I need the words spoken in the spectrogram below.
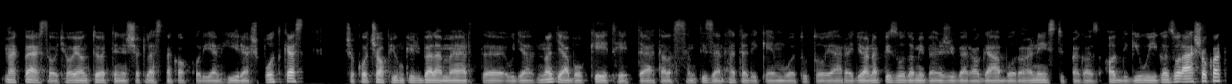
meg persze, hogyha olyan történések lesznek, akkor ilyen híres podcast, és akkor csapjunk is bele, mert ugye nagyjából két hét telt el, azt hiszem 17-én volt utoljára egy olyan epizód, amiben Zsivera Gáborral néztük meg az addigi új igazolásokat,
